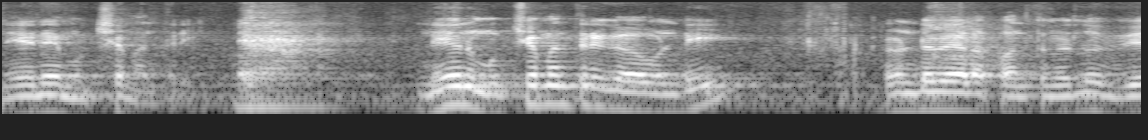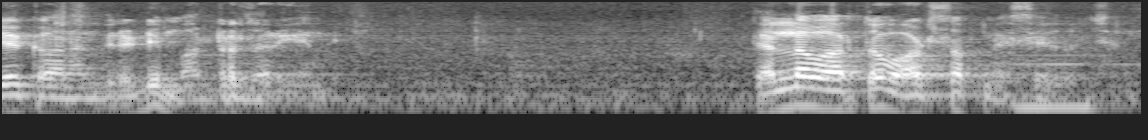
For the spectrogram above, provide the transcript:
నేనే ముఖ్యమంత్రి. నేను ముఖ్యమంత్రిగా ఉండి రెండు వేల పంతొమ్మిదిలో వివేకానంద రెడ్డి మర్డర్ జరిగింది. తెల్లవారితో వాట్సాప్ మెసేజ్ వచ్చింది.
